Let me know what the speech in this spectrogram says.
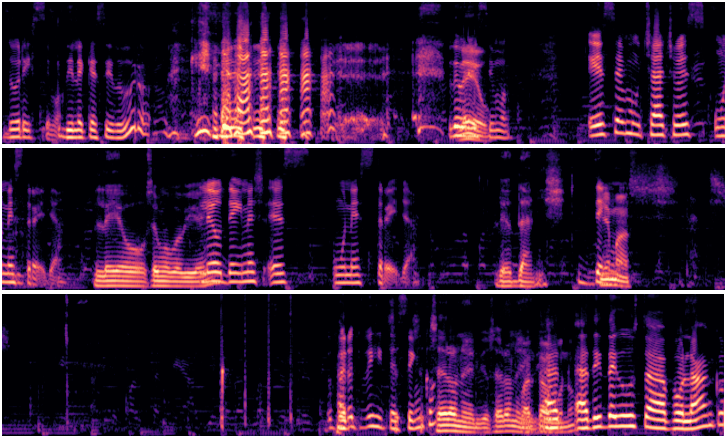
Durísimo. Dile que sí, duro. Durísimo. Ese muchacho es una estrella. Leo se mueve bien. Leo Danish es una estrella. Leo Danish. ¿Quién más? Pero tú dijiste cinco. Cero nervios, cero nervios. ¿A, a ti te gusta Polanco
